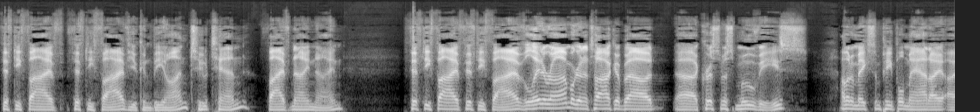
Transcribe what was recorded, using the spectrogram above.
5555. You can be on 210 599 5555. Later on, we're going to talk about uh, Christmas movies. I'm going to make some people mad. I, I,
